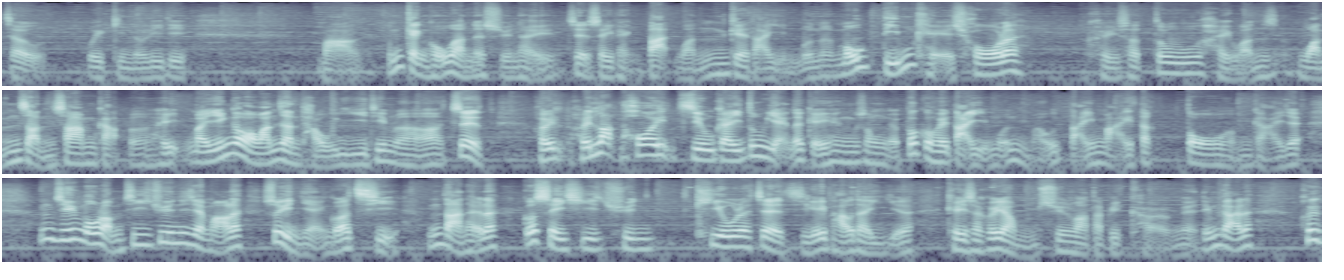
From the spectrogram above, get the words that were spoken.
就會見到呢啲馬。咁勁好運咧，算係即係四平八穩嘅大熱門啦，冇點騎錯咧。其實都係穩穩陣三甲咯，係咪應該話穩陣頭二添啦嚇？即係佢佢甩開照計都贏得幾輕鬆嘅，不過佢大熱門唔係好抵買得多咁解啫。咁至於武林至尊呢隻馬咧，雖然贏過一次，咁但係咧嗰四次串 Q 咧，即係自己跑第二咧，其實佢又唔算話特別強嘅。點解咧？佢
